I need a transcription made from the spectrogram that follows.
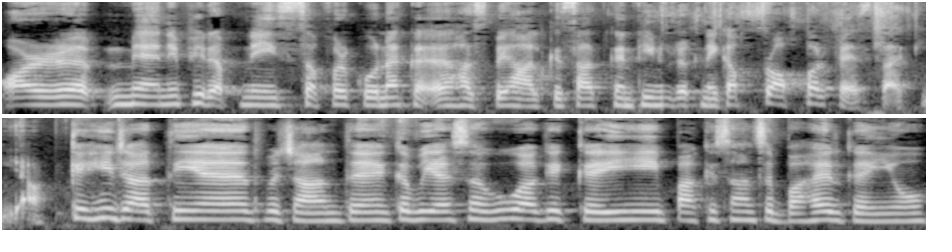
और मैंने फिर अपने इस सफ़र को ना हंसपे हाल के साथ कंटिन्यू रखने का प्रॉपर फैसला किया। कहीं जाती हैं तो पहचानते हैं। कभी ऐसा हुआ कि कहीं पाकिस्तान से बाहर गई हो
